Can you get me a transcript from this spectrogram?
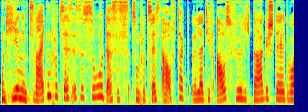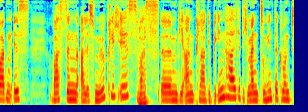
Und hier in dem zweiten Prozess ist es so, dass es zum Prozessauftakt relativ ausführlich dargestellt worden ist, was denn alles möglich ist, mhm. was ähm, die Anklage beinhaltet. Ich meine, zum Hintergrund,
